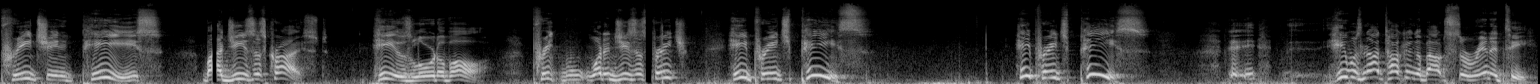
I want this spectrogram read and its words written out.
preaching peace by Jesus Christ. He is Lord of all. Pre- what did Jesus preach? He preached peace. He preached peace. He was not talking about serenity.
